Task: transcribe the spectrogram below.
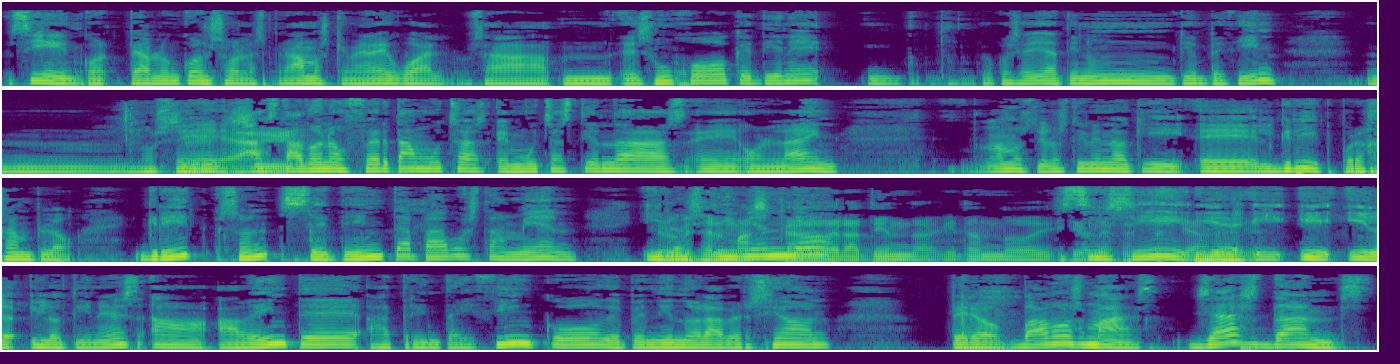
sí, en con- te hablo en consolas, pero vamos, que me da igual. O sea, mm, es un juego que tiene, mm, yo qué sé, ya tiene un tiempecín. Mm, No sé, Sí, ha sí. estado en oferta en muchas, en muchas tiendas eh, online. Vamos, yo lo estoy viendo aquí. Eh, el Grid, por ejemplo. Grid son 70 pavos también. Y Creo lo que es el más viendo... caro de la tienda, quitando Sí, ediciones sí, y, especiales. y, y, y lo, y lo tienes a, a 20, a 35, dependiendo de la versión. Pero vamos más, Just Dance,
